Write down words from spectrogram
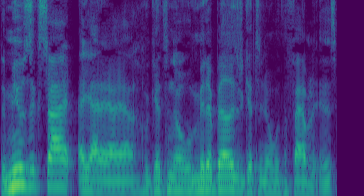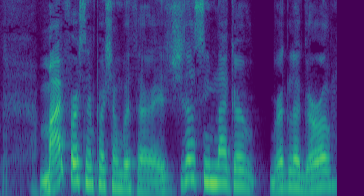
the music start, yeah, yeah, yeah. We get to know who Mirabel is, we get to know what the family is. My first impression with her is she does seem like a regular girl.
